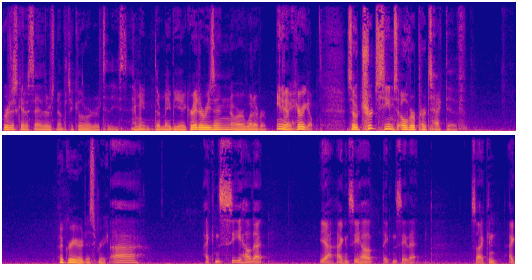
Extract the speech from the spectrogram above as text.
we're just going to say there's no particular order to these. I Mhm. mean, there may be a greater reason or whatever. Anyway, Yeah. here we go. So church seems overprotective. Agree or disagree? Uh, I can see how that. Yeah, I can see how they can say that. So I can I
